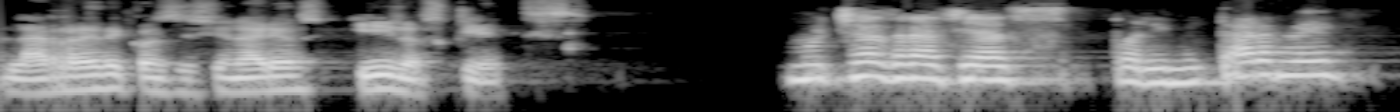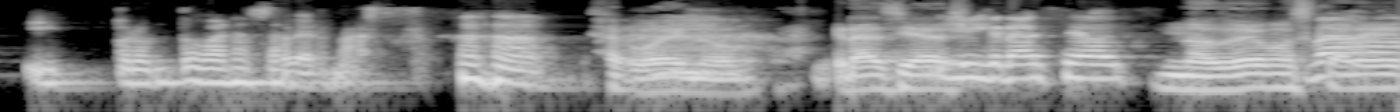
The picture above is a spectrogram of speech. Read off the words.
la red de concesionarios y los clientes. Muchas gracias por invitarme y pronto van a saber más. bueno, gracias. Y gracias. Nos vemos, Karen.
